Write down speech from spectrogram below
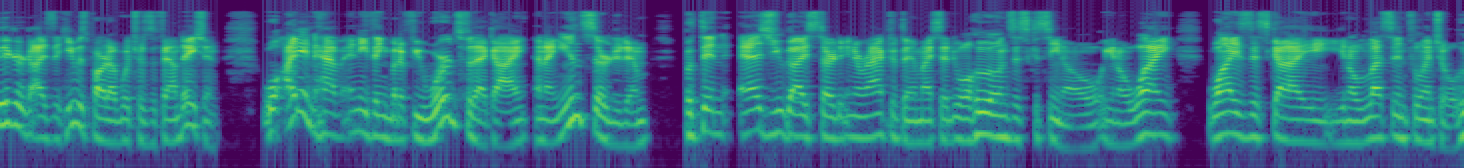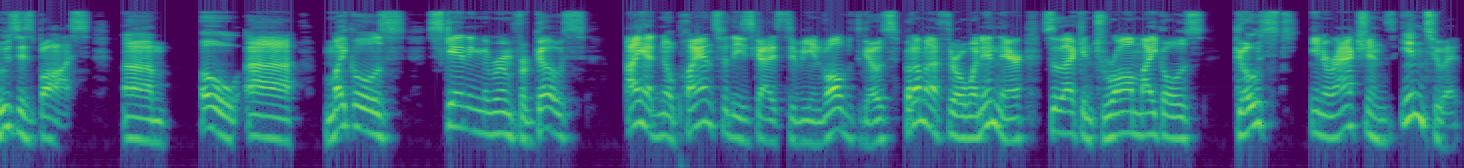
bigger guys that he was part of, which was the foundation. Well, I didn't have anything but a few words for that guy, and I inserted him. But then, as you guys started to interact with him, I said, "Well, who owns this casino? You know, why why is this guy you know less influential? Who's his boss? Um, oh, uh, Michael's scanning the room for ghosts." I had no plans for these guys to be involved with ghosts, but I'm going to throw one in there so that I can draw Michael's ghost interactions into it.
